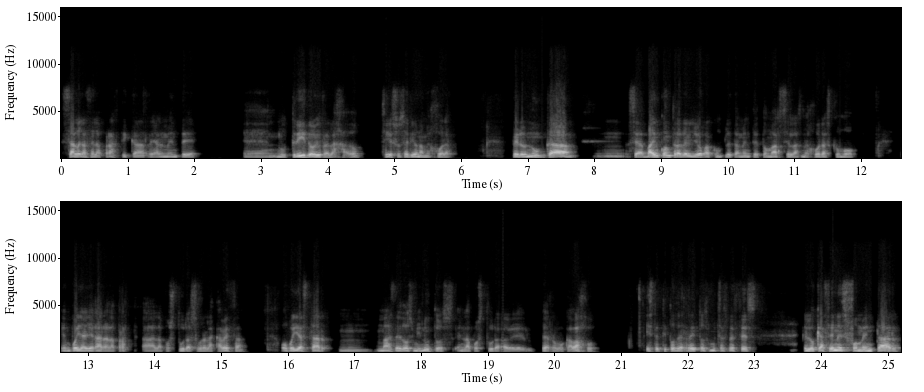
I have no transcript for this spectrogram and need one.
salgas de la práctica realmente eh, nutrido y relajado. Sí, eso sería una mejora. Pero nunca, mm, o sea, va en contra del yoga completamente tomarse las mejoras como en voy a llegar a la, a la postura sobre la cabeza, o voy a estar mm, más de dos minutos en la postura del perro boca abajo. Este tipo de retos muchas veces lo que hacen es fomentar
